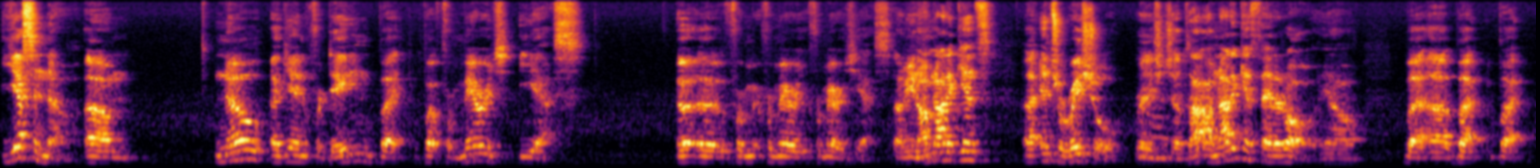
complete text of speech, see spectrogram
Yes and no. Um, no, again for dating, but but for marriage, yes. Uh, uh, for for marriage, for marriage, yes. I mean, I'm not against uh, interracial relationships. I, I'm not against that at all. You know, but uh, but but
